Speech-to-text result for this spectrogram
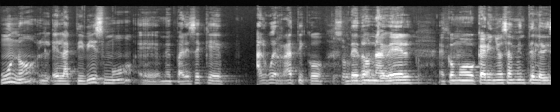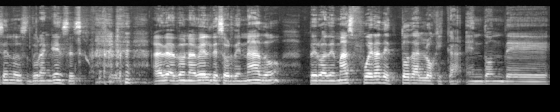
Uno, el activismo, eh, me parece que algo errático de Don Abel eh, como cariñosamente le dicen los duranguenses, a Don Abel desordenado, pero además fuera de toda lógica, en donde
